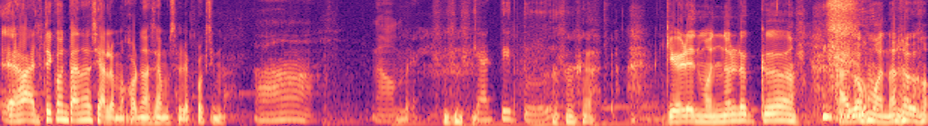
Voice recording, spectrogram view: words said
Eh, ah, estoy contando si a lo mejor no hacemos el próximo. Ah, no, hombre. Qué actitud. ¿Quieres monólogo? Hago monólogo.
